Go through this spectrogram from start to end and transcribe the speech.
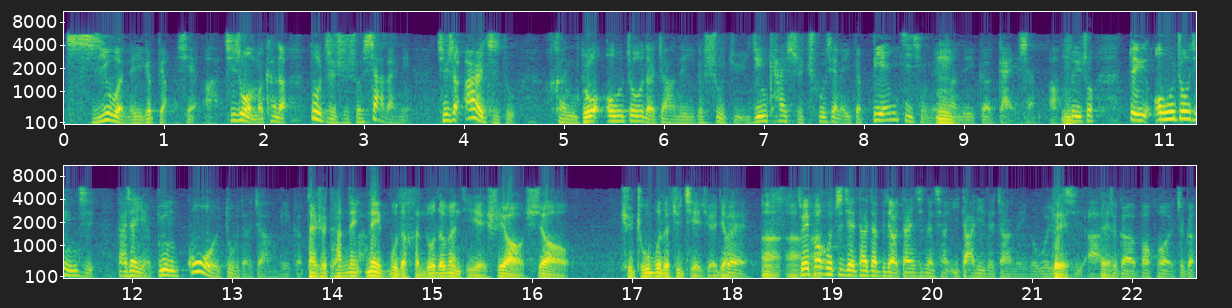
企稳的一个表现啊。其实我们看到不只是说下半年，其实二季度很多欧洲的这样的一个数据已经开始出现了一个边际性的这样的一个改善啊。所以说对于欧洲经济，大家也不用过度的这样的一个。但是它内内部的很多的问题也是要需要。去逐步的去解决掉。对，嗯嗯。所以包括之前大家比较担心的，像意大利的这样的一个危机啊，这个包括这个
